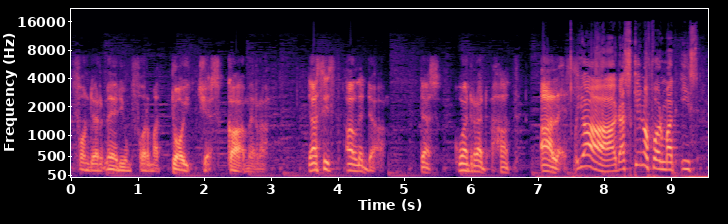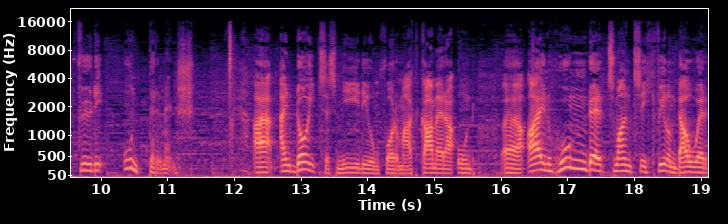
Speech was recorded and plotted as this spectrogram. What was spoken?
von der Mediumformat Deutsches Kamera. Das ist alle da. Das Quadrat hat alles. Ja, das Kinoformat ist für die Untermensch. Äh, ein deutsches Mediumformat Kamera und äh, 120 Film dauert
